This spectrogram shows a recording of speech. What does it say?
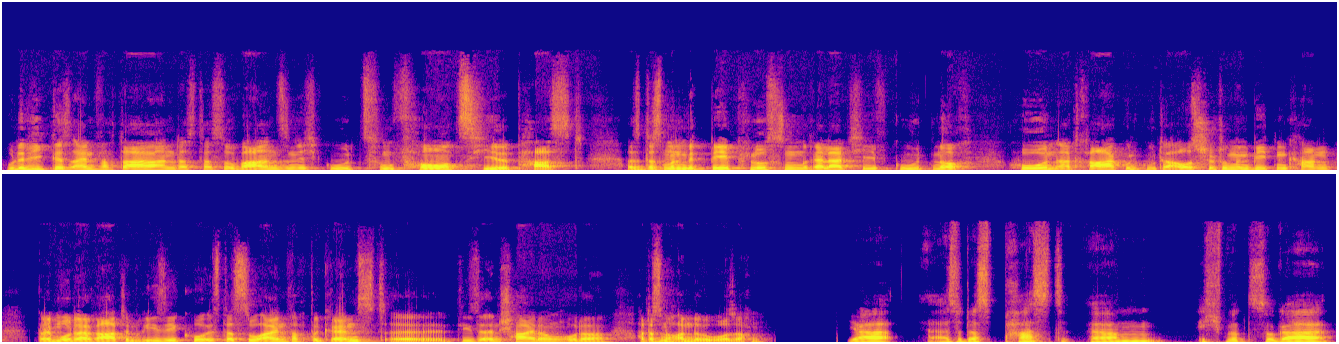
Oder liegt es einfach daran, dass das so wahnsinnig gut zum Fondsziel passt? Also dass man mit B-Plussen relativ gut noch hohen Ertrag und gute Ausschüttungen bieten kann, bei moderatem Risiko. Ist das so einfach begrenzt, äh, diese Entscheidung, oder hat das noch andere Ursachen? Ja, also das passt. Ähm, ich würde sogar,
